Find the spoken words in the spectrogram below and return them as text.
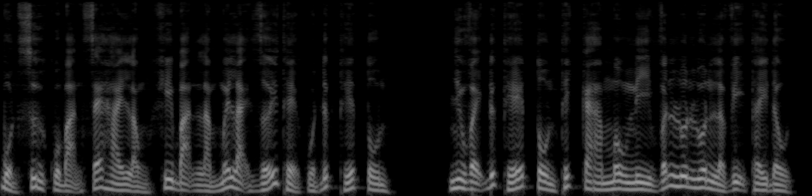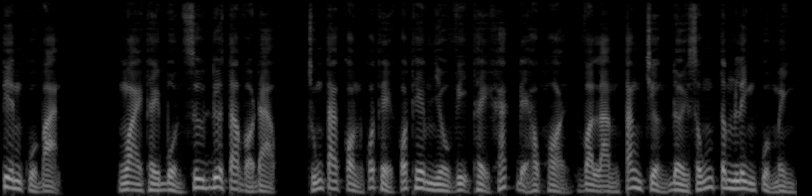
Bổn sư của bạn sẽ hài lòng khi bạn làm mới lại giới thể của Đức Thế Tôn. Như vậy Đức Thế Tôn Thích Ca Mâu Ni vẫn luôn luôn là vị thầy đầu tiên của bạn. Ngoài thầy bổn sư đưa ta vào đạo, chúng ta còn có thể có thêm nhiều vị thầy khác để học hỏi và làm tăng trưởng đời sống tâm linh của mình.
